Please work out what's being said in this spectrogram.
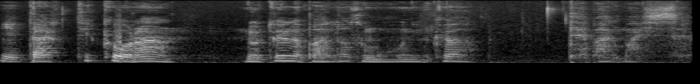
이 다크티코랑 누텔라 발라서 먹으니까 대박 맛있어요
